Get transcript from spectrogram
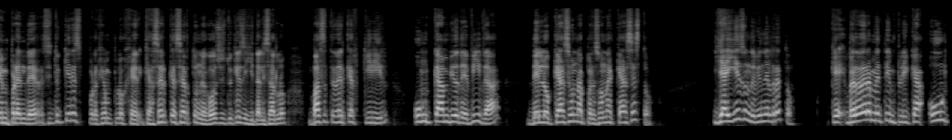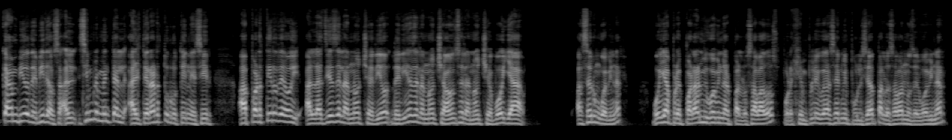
emprender, si tú quieres, por ejemplo, que hacer crecer tu negocio, si tú quieres digitalizarlo, vas a tener que adquirir un cambio de vida de lo que hace una persona que hace esto. Y ahí es donde viene el reto que verdaderamente implica un cambio de vida. O sea, simplemente alterar tu rutina, es decir, a partir de hoy, a las 10 de la noche, de 10 de la noche a 11 de la noche, voy a hacer un webinar. Voy a preparar mi webinar para los sábados, por ejemplo, y voy a hacer mi publicidad para los sábados del webinar.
